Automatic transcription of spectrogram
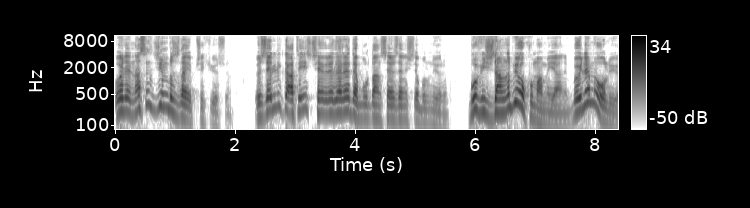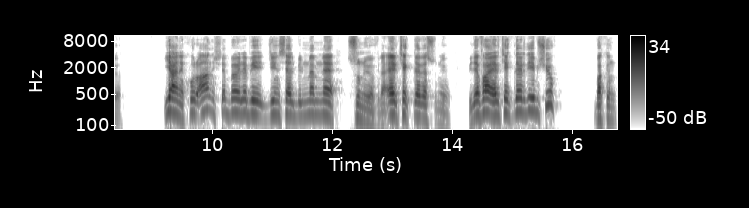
öyle nasıl cımbızlayıp çekiyorsun? Özellikle ateist çevrelere de buradan serzenişte bulunuyorum. Bu vicdanlı bir okuma mı yani? Böyle mi oluyor? Yani Kur'an işte böyle bir cinsel bilmem ne sunuyor filan. Erkeklere sunuyor. Bir defa erkekler diye bir şey yok. Bakın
